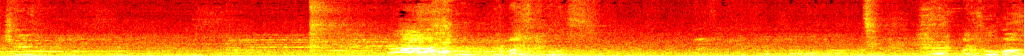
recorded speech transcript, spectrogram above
divertir. Ah. Tem mais duas. Mais uma.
